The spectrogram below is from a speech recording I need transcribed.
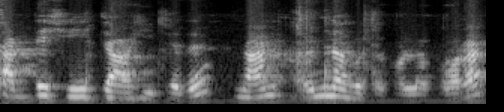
சட்டி ஹீட் ஆகிட்டது. நான் எண்ணெய் விட்டு கொள்ள போறேன்.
